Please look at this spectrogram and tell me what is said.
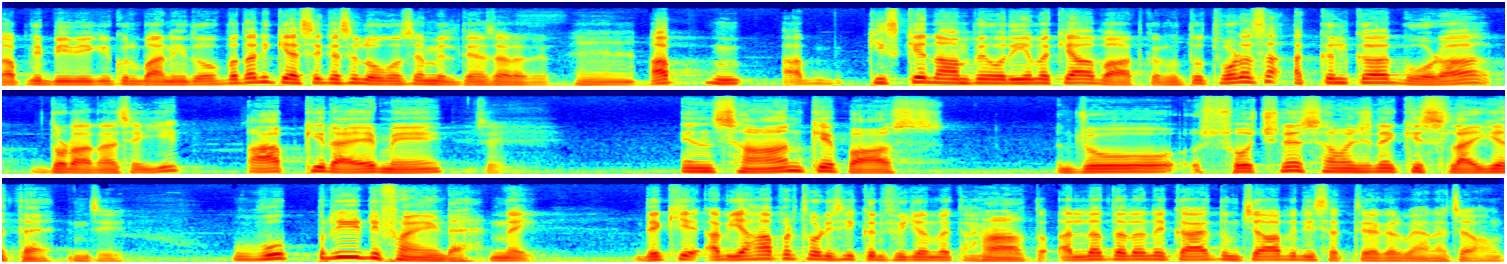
अपनी बीवी की कुर्बानी दो पता नहीं कैसे कैसे लोगों से मिलते हैं सारा दिन। अब अब किसके नाम पे हो रही है मैं क्या बात करूँ? तो थोड़ा सा अक्ल का घोड़ा दौड़ाना चाहिए। आपकी राय में इंसान के पास जो सोचने समझने की सलाहियत है जी। वो प्री डिफाइंड है? नहीं। देखिए अब यहाँ पर थोड़ी सी कन्फ्यूज़न में हाँ। तो अल्लाह ताला ने कहा है तुम चाह भी नहीं सकते अगर मैं आना चाहूँ।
